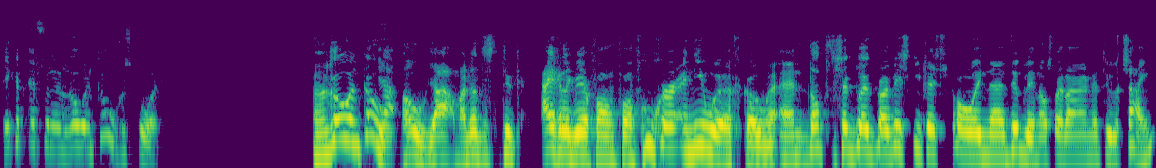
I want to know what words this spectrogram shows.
ik heb even een Row Co gescoord. Een Row Co? Oh ja, maar dat is natuurlijk eigenlijk weer van, van vroeger en nieuw gekomen. En dat is ook leuk bij Whisky Festival in uh, Dublin, als wij daar natuurlijk zijn.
